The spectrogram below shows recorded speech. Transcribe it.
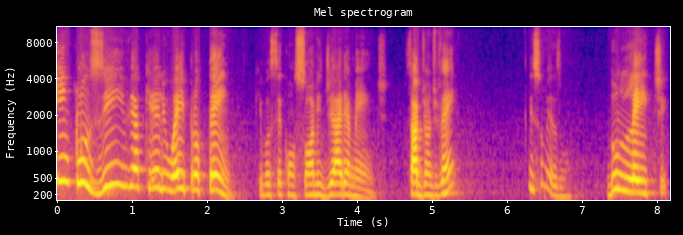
inclusive aquele whey protein que você consome diariamente. Sabe de onde vem? Isso mesmo, do leite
